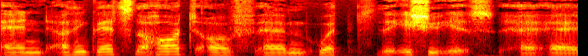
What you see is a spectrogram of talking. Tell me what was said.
And I think that's the heart of um, what the issue is, uh, uh,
